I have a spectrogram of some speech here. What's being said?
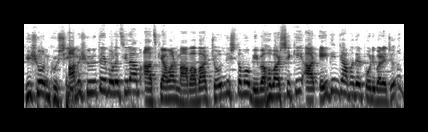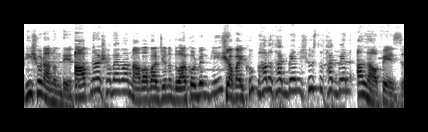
ভীষণ খুশি। আমি শুরুতেই বলেছিলাম আজকে আমার মা বাবার চল্লিশতম বিবাহ বার্ষিকী আর এই দিনটা আমাদের পরিবারের জন্য ভীষণ আনন্দের। আপনারা সবাই আমার মা বাবার জন্য দোয়া করবেন প্লিজ সবাই খুব ভালো থাকবেন, সুস্থ থাকবেন। আল্লাহ হাফেজ।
